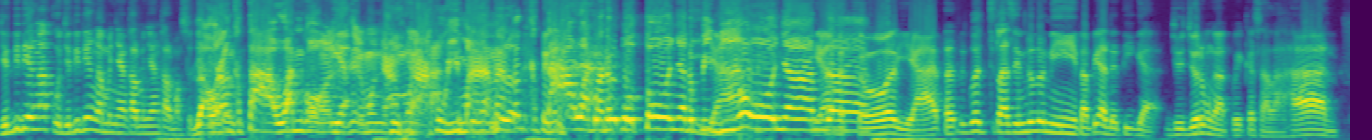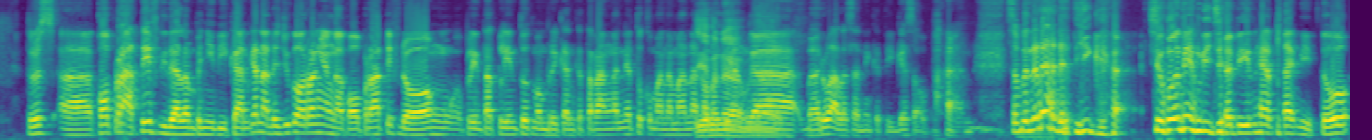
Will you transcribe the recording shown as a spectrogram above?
Jadi dia ngaku, jadi dia nggak menyangkal-menyangkal maksudnya. Lah orang ketahuan kok Iya. meng- Iya. mengaku gimana dulu. kan ketahuan ada fotonya, ada Iya. videonya Ya Anda. betul, ya. Tapi gue jelasin dulu nih. Tapi ada tiga. Jujur mengakui kesalahan. Terus eh, kooperatif di dalam penyidikan kan ada juga orang yang nggak kooperatif dong, pelintat pelintut memberikan keterangannya tuh ke mana-mana Iya, kalau dia nggak. Baru alasan yang ketiga sopan. Sebenarnya ada tiga, cuman yang dijadiin headline itu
